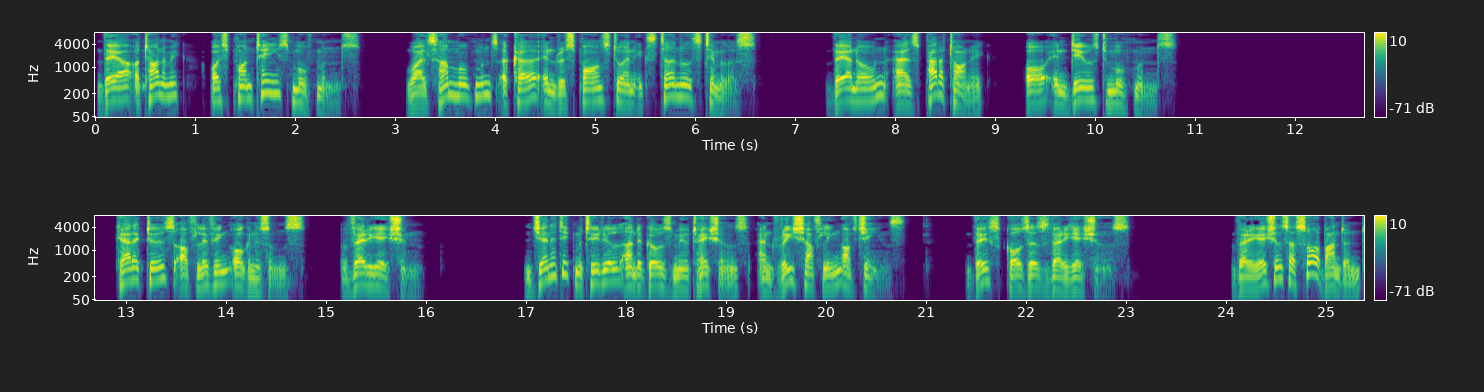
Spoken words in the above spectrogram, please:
They are autonomic or spontaneous movements, while some movements occur in response to an external stimulus. They are known as paratonic or induced movements. Characters of living organisms. Variation. Genetic material undergoes mutations and reshuffling of genes. This causes variations. Variations are so abundant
